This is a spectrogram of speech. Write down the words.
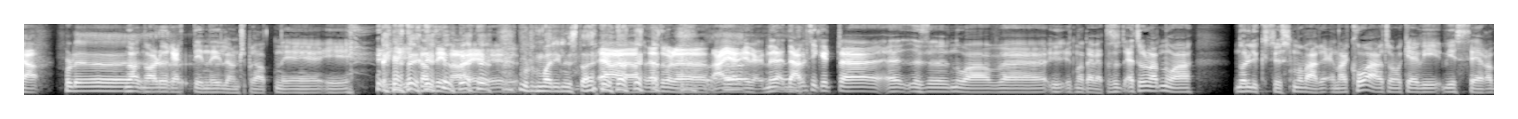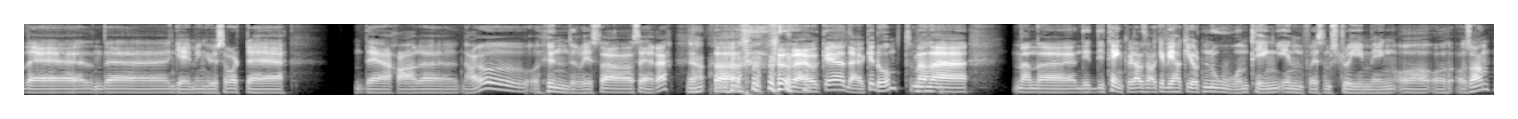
Ja. Det Nå, nå er du rett inn i lunsjpraten i, i, i kantina. Bort Borte på Marienlyst der. Ja, ja, jeg tror det Nei, jeg, vet Men det er vel sikkert eh, eh, noe av uh, Uten at jeg vet det. Jeg tror at noe av når luksusen må være NRK er at sånn, OK, vi, vi ser at det, det gaminghuset vårt, det, det, har, eh, det har jo hundrevis av seere. Ja. Så, det, er jo ikke, det er jo ikke dumt. Men, eh, men eh, de, de tenker vel altså, ok, vi har ikke gjort noen ting innenfor liksom, streaming og, og, og sånn.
